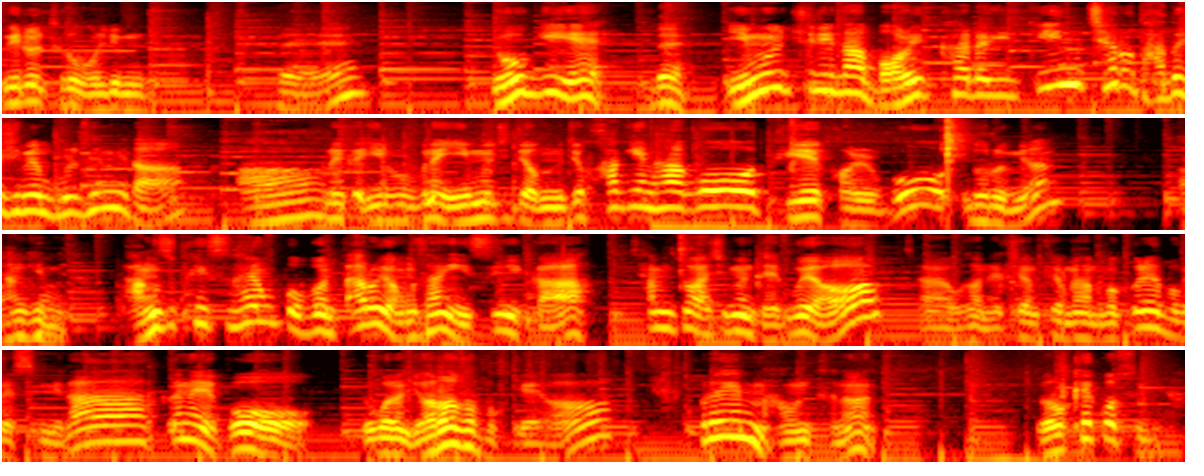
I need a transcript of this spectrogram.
위를 들어 올리면 돼요. 네. 여기에 네. 이물질이나 머리카락이 낀 채로 닫으시면 물 셉니다. 아, 그러니까 이 부분에 이물질이 없는지 확인하고 뒤에 걸고 누르면 당깁니다. 방수 케이스 사용법은 따로 영상이 있으니까 참조하시면 되고요. 자, 우선 액션 캠을 한번 꺼내보겠습니다. 꺼내고 요거는 열어서 볼게요. 프레임 마운트는 이렇게 꽂습니다.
